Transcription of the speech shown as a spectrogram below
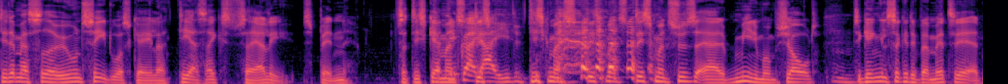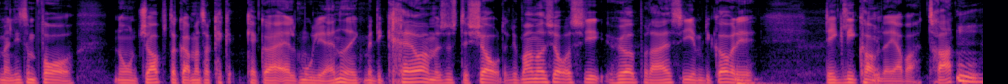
det der med at sidde og øve en C-dur-skala, det er altså ikke særlig spændende. Så det skal man, det det, skal man, det skal man, det skal man synes er minimum sjovt. Mm. Til gengæld så kan det være med til, at man ligesom får nogle jobs, der gør, at man så kan, kan gøre alt muligt andet. Ikke? Men det kræver, at man synes, det er sjovt. Og det er meget, meget sjovt at sige, høre på dig og sige, at det går, det, det ikke lige kom, da jeg var 13. Mm.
